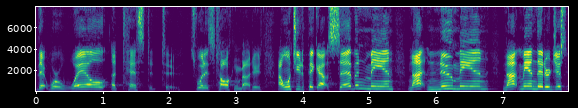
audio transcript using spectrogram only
that were well attested to. That's what it's talking about here. I want you to pick out seven men, not new men, not men that are just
